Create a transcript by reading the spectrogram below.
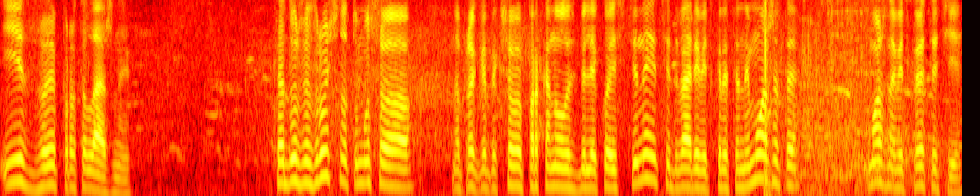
і з протилежної. Це дуже зручно, тому що, наприклад, якщо ви парканулись біля якоїсь стіни, ці двері відкрити не можете. Можна відкрити ті.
